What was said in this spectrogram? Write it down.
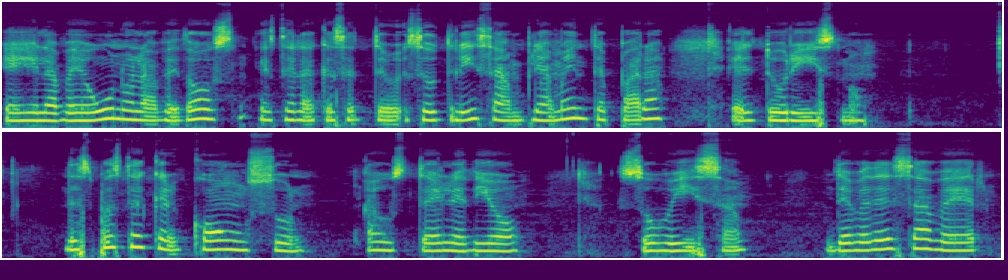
Eh, la B1, la B2, esta es la que se, se utiliza ampliamente para el turismo. Después de que el cónsul a usted le dio su visa, debe de saber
